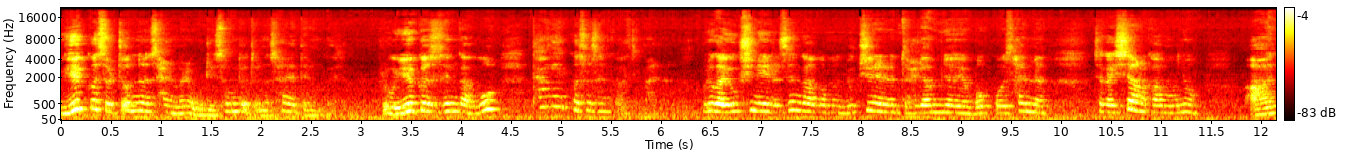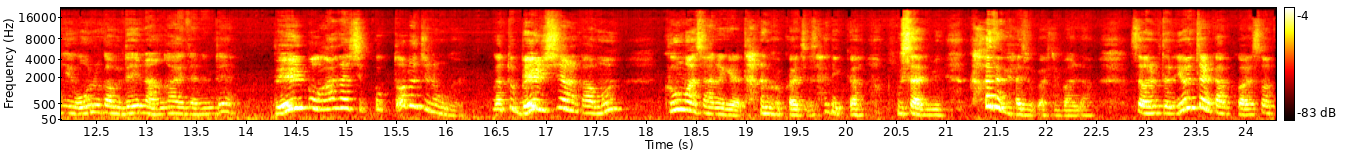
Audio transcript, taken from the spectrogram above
위의 것을 쫓는 삶을 우리 성도들은 살아야 되는 거예요. 그리고 위의 것을 생각하고 땅의 것을 생각하지 말라. 우리가 육신의 일을 생각하면 육신의 일은 늘 염려해 먹고 살면 제가 시장을 가면요. 아니 오늘 가면 내일 안 가야 되는데 매일 복 하나씩 꼭 떨어지는 거예요. 그러니까 또 매일 시장을 가면 그것만 사는 게 다른 것까지 사니까 목사님이 카드 가지고 가지 말라. 그래서 어느 때는 연자를 갖고 와서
